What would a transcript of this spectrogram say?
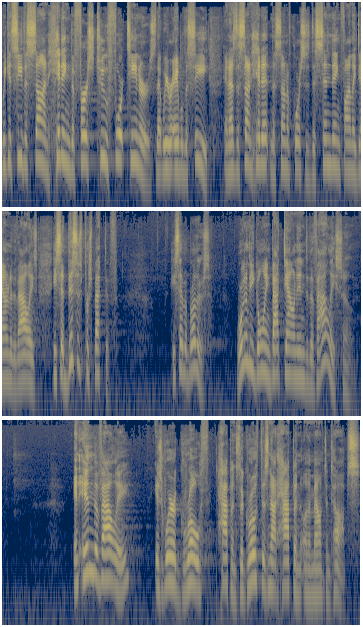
We could see the sun hitting the first two 14ers that we were able to see. And as the sun hit it, and the sun, of course, is descending finally down into the valleys, he said, This is perspective. He said, But, brothers, we're going to be going back down into the valley soon. And in the valley is where growth happens. The growth does not happen on the mountaintops,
